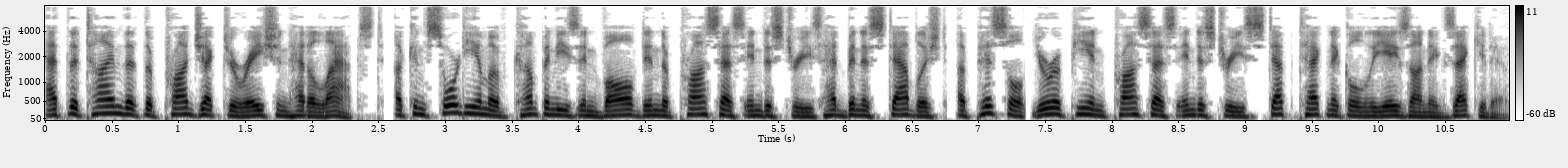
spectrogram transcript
At the time that the project duration had elapsed, a consortium of companies involved in the process industries had been established, EPISTLE European Process Industries STEP Technical Liaison Executive.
